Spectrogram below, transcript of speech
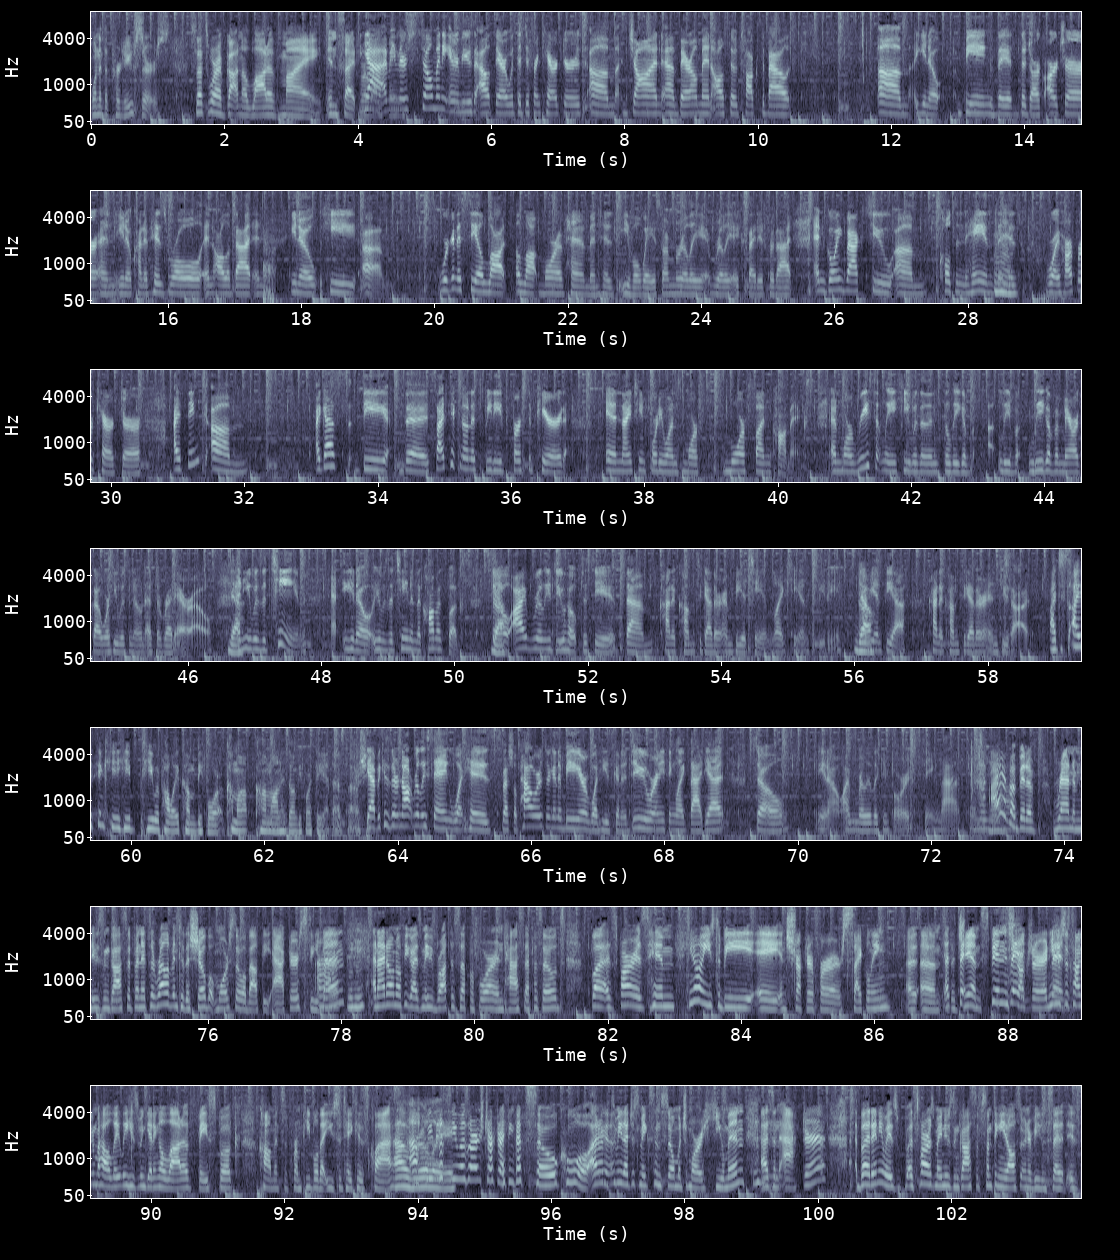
one of the producers. So that's where I've gotten a lot of my insight from. Yeah, I mean, there's so many interviews out there with the different characters. Um, John uh, Barrowman also talks about, um, you know, being the the Dark Archer and you know, kind of his role and all of that, and you know, he. Um, we're gonna see a lot, a lot more of him and his evil ways. So I'm really, really excited for that. And going back to um, Colton Haynes and his Roy Harper character, I think um, I guess the the sidekick known as Speedy first appeared in 1941's more more fun comics, and more recently he was in the League of uh, League, League of America, where he was known as the Red Arrow, Yeah. and he was a teen. You know, he was a teen in the comic books. So Yeah. I really do hope to see them kind of come together and be a team, like he and Speedy, Yeah. he and Thea, kind of come together and do that. I just I think he he, he would probably come before come up come on his own before Thea does though. She- Yeah, because they're not really saying what his special powers are going to be or what he's going to do or anything like that yet. So, you know, I'm really looking forward to seeing that. So I have a bit of random news and gossip, and it's irrelevant to the show, but more so about the actor Steven. Uh-huh. And I don't know if you guys maybe brought this up before in past episodes, but as far as him, you know, he used to be a instructor for cycling uh, um, at the spin- gym, spin, spin, instructor, and he was just talking about how lately he's been getting a lot of Facebook comments from people that used to take his class. Oh, Uh, really? because he was our instructor. I think that's so cool. I don't. Yeah. Mm-hmm. To me, that just makes him so much more human as an actor. But anyways, as far as my news and gossip, something he also interviewed and said is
